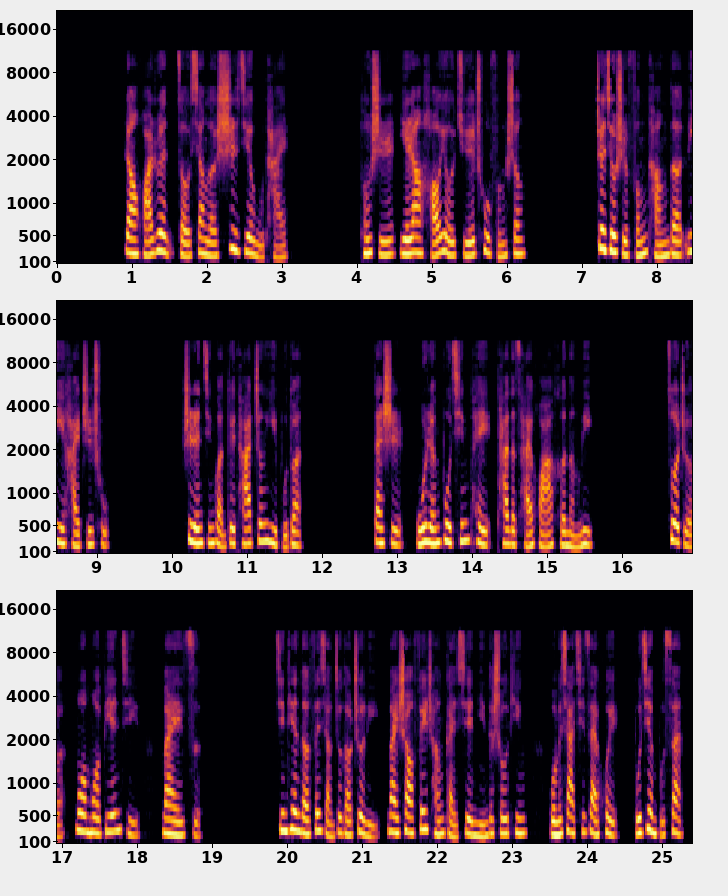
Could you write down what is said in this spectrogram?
让华润走向了世界舞台。同时，也让好友绝处逢生，这就是冯唐的厉害之处。世人尽管对他争议不断，但是无人不钦佩他的才华和能力。作者：默默编辑麦子。今天的分享就到这里，麦少非常感谢您的收听，我们下期再会，不见不散。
